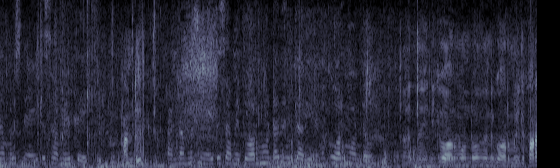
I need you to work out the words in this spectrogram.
നമ്മൾ സ്നേഹിച്ച സമയത്തേ പണ്ട്? പണ്ട് നമ്മൾ സ്നേഹിച്ച സമയത്ത് ഓർമ്മ ഉണ്ടോ എനിക്കറിയില്ല. നിങ്ങൾക്ക് ഓർമ്മ ഉണ്ടോ? എനിക്ക് ഓർമ്മ ഉണ്ടോ എന്ന് എനിക്ക് ഓർമ്മയില്ല. പറ.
